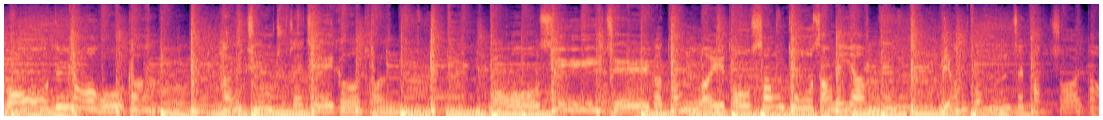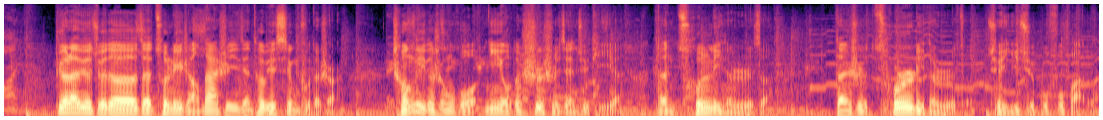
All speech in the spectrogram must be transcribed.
我的老家还就住在这个团里越来越觉得在村里长大是一件特别幸福的事儿。城里的生活你有的是时间去体验，但村里的日子，但是村里的日子却一去不复返了。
